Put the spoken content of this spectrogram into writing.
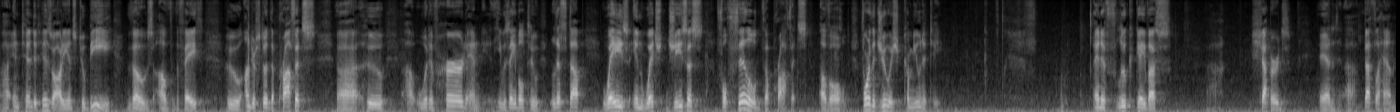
uh, intended his audience to be those of the faith who understood the prophets, uh, who uh, would have heard, and he was able to lift up ways in which Jesus fulfilled the prophets of old for the Jewish community. And if Luke gave us uh, shepherds in uh, Bethlehem,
